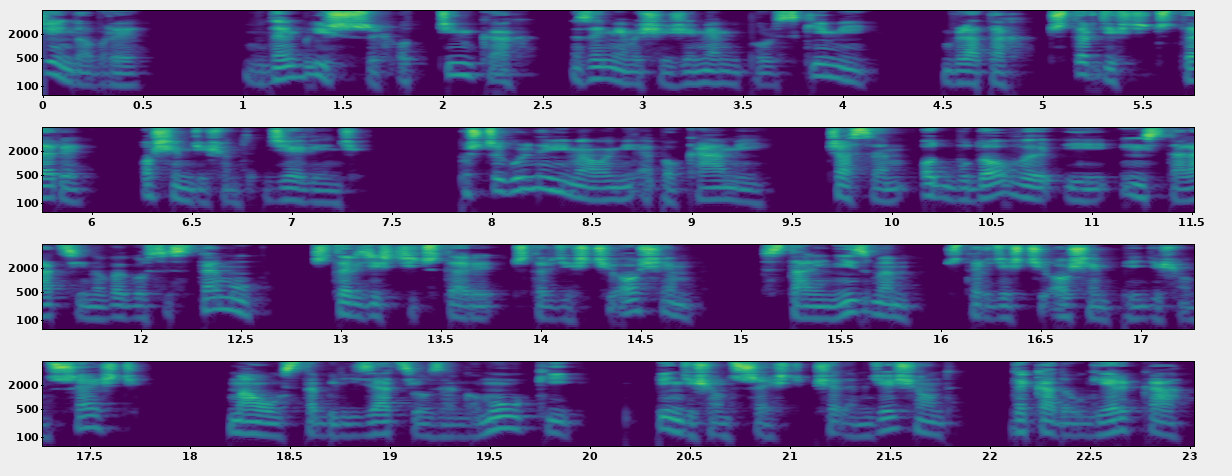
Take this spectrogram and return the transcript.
Dzień dobry. W najbliższych odcinkach zajmiemy się ziemiami polskimi w latach 44-89, poszczególnymi małymi epokami, czasem odbudowy i instalacji nowego systemu 44-48, stalinizmem 48-56, małą stabilizacją za Gomułki 56-70, dekadą Gierka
